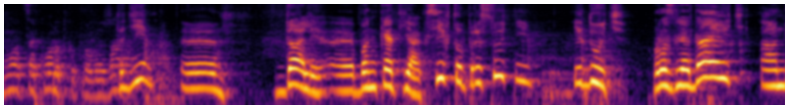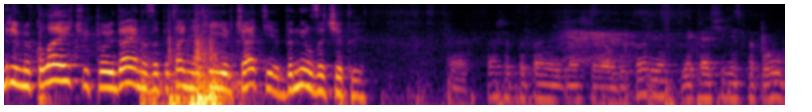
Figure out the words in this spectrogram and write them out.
Ну, це коротко про лежак. Тоді е, далі е, банкет як? Всі, хто присутні, ідуть, розглядають, а Андрій Миколаївич відповідає на запитання, які є в чаті. Данил зачитує. Так, перше питання від нашої аудиторії. Яка щільність ППУ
